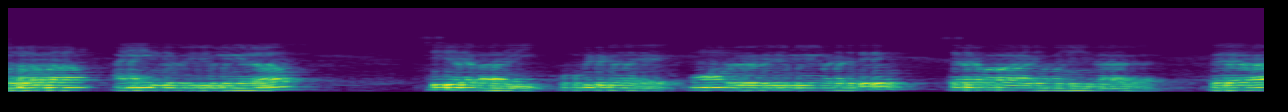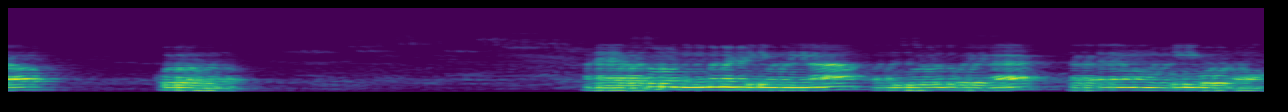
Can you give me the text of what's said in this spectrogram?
குலவதம் ஐந்து விதிப்புகளும் சீரகாரி கும்பிடுவதை மூன்று விதிப்புகளையும் எடுத்து சிறப்பாக அடிமொழிகிறார்கள் பேரா குலவதம் அண்ணே ஃபர்ஸ்ட் ஒன்று நிம்மதி டீம் வந்தீங்கன்னா வந்து சொல்லிட்டு போயிருங்க. கட்டாயம் உங்கள் டீம் போடணும்.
